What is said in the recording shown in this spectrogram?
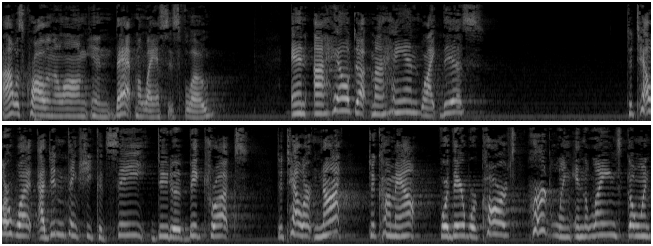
I was crawling along in that molasses flow and I held up my hand like this to tell her what I didn't think she could see due to big trucks, to tell her not to come out for there were cars hurtling in the lanes going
